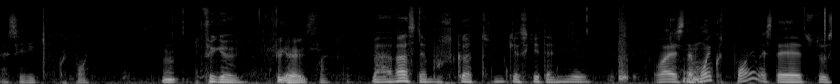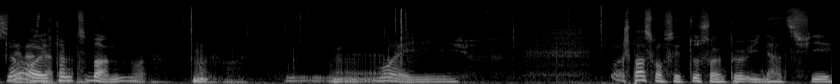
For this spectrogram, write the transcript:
la série Coup de poing. Fugueuse. Fugueuse. Ouais, Mais avant, c'était Bouscotte. Qu'est-ce qui était le mieux? Ouais, c'était Ouais. moins coup de poing, mais c'était tout aussi Non, ouais, dévastateur. c'était un petit bum. Ouais. Hmm. Mm, Ouais, il- Moi, Je pense qu'on s'est tous un peu identifiés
